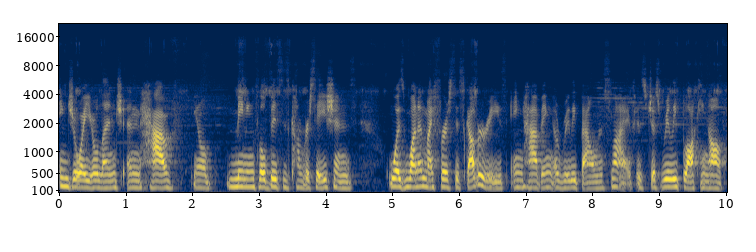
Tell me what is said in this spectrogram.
enjoy your lunch and have, you know, meaningful business conversations was one of my first discoveries in having a really balanced life. Is just really blocking off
